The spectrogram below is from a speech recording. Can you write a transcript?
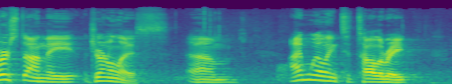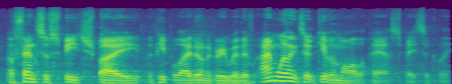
first, on the journalists, um, I'm willing to tolerate offensive speech by the people I don't agree with. If, I'm willing to give them all a pass, basically.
